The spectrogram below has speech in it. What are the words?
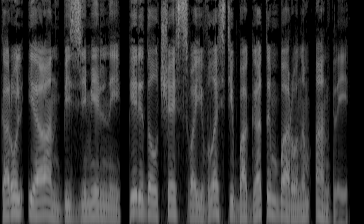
король Иоанн Безземельный передал часть своей власти богатым баронам Англии.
